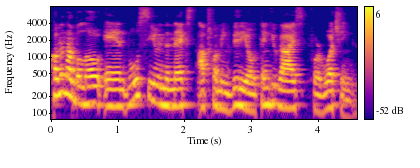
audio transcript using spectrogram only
comment down below and we'll see you in the next upcoming video. Thank you guys for watching.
